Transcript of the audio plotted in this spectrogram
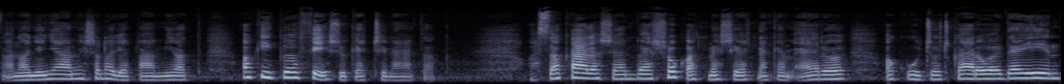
a nagyanyám és a nagyapám miatt, akikből fésüket csináltak. A szakállas ember sokat mesélt nekem erről, a kulcsocskáról, de én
